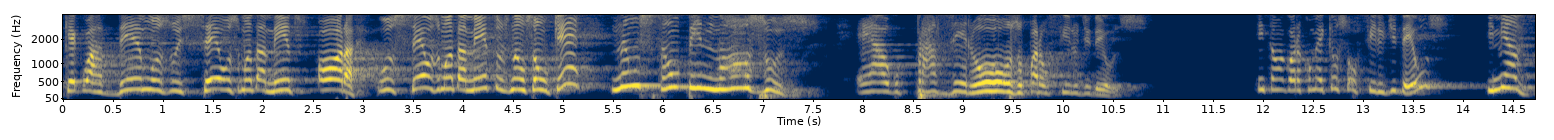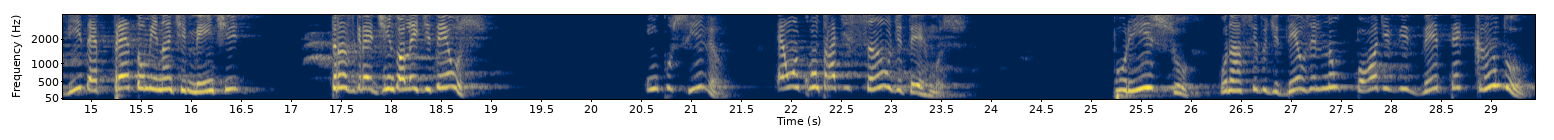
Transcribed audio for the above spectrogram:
que guardemos os seus mandamentos. Ora, os seus mandamentos não são o quê? Não são penosos. É algo prazeroso para o filho de Deus. Então, agora, como é que eu sou filho de Deus e minha vida é predominantemente transgredindo a lei de Deus? Impossível. É uma contradição de termos. Por isso, o nascido de Deus, ele não pode viver pecando.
